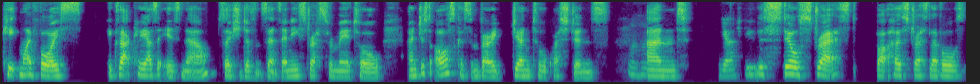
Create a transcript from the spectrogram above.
keep my voice exactly as it is now. So she doesn't sense any stress from me at all and just ask her some very gentle questions. Mm-hmm. And yeah, she was still stressed, but her stress levels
